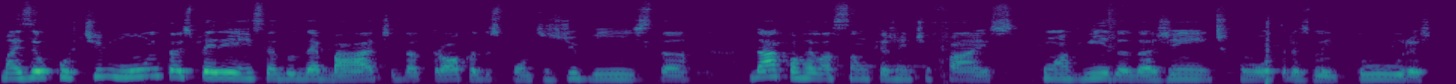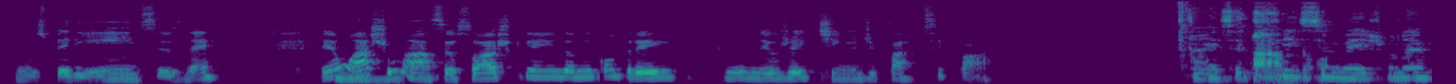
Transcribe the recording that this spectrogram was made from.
Mas eu curti muito a experiência do debate, da troca dos pontos de vista, da correlação que a gente faz com a vida da gente, com outras leituras, com experiências, né? Eu uhum. acho massa, eu só acho que ainda não encontrei o meu jeitinho de participar. Ah, isso é difícil mesmo, né?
